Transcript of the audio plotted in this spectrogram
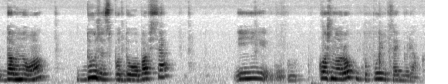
давно, дуже сподобався. І кожного року купую цей буряк.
